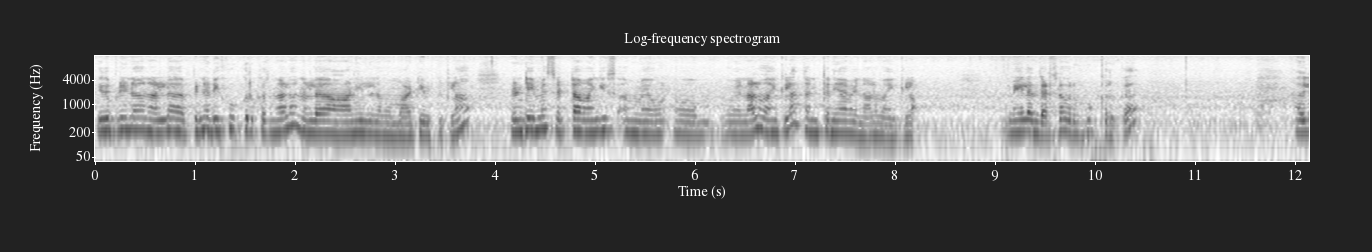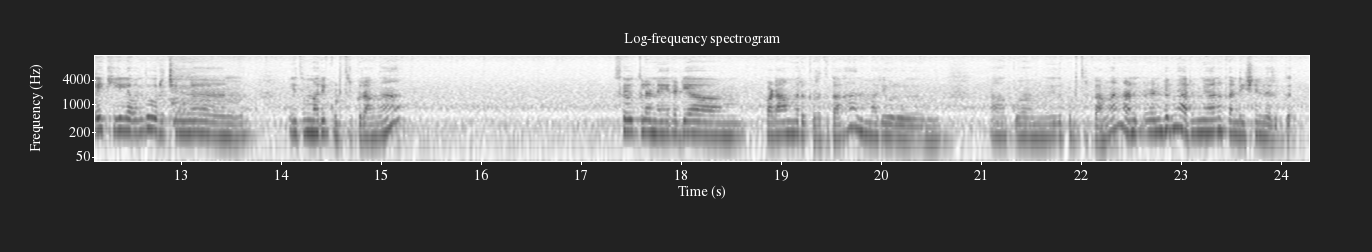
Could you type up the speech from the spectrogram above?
இது எப்படின்னா நல்ல பின்னாடி ஹூக் இருக்கிறதுனால நல்ல ஆணியில் நம்ம மாட்டி விட்டுக்கலாம். ரெண்டையுமே செட்டாக வாங்கி ச- வேணாலும் வாங்கிக்கலாம். தனித்தனியாக வேணாலும் வாங்கிக்கலாம். மேலே இந்த இடத்துல ஒரு ஹூக் இருக்குது அதுலேயே கீழே வந்து ஒரு சின்ன இது மாதிரி கொடுத்துருக்குறாங்க. செவுத்துல நேரடியாக படாமல் இருக்கிறதுக்காக அந்த மாதிரி ஒரு இது கொடுத்துருக்காங்க. நன்- ரெண்டுமே அருமையான கண்டிஷனில் இருக்குது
